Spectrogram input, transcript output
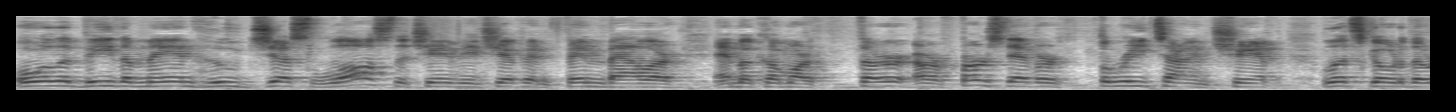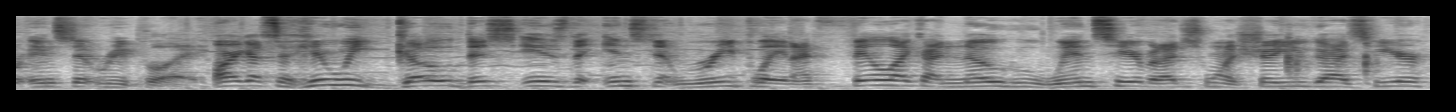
or will it be the man who just lost the championship in Finn Balor and become our third, our first ever three-time champ? Let's go to the instant replay. All right, guys, so here we go. This is the instant replay, and I feel like I know who wins here, but I just want to show you guys here.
